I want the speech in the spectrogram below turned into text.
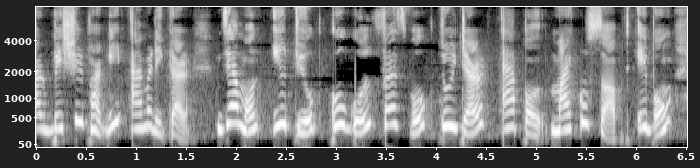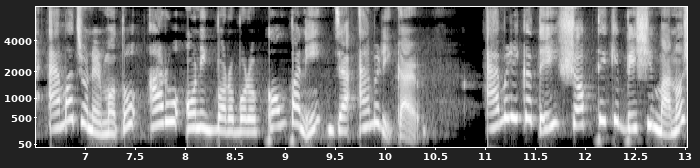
তার বেশিরভাগই আমেরিকার, যেমন YouTube, Google, Facebook, Twitter, Apple, Microsoft এবং অ্যামাজনের মতো আরও অনেক বড় বড় কোম্পানি যা আমেরিকার। আমেরিকাতেই সব থেকে বেশি মানুষ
